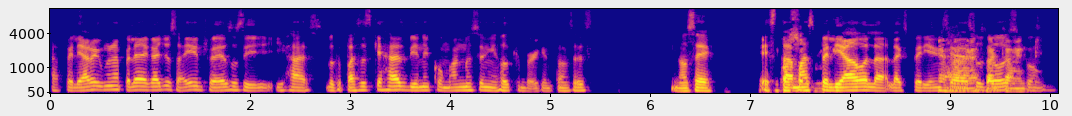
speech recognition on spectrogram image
a pelear en una pelea de gallos ahí entre esos y, y Haas. Lo que pasa es que Haas viene con Magnussen y Hülkenberg, entonces, no sé, está más peleado la, la experiencia de esos dos con,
